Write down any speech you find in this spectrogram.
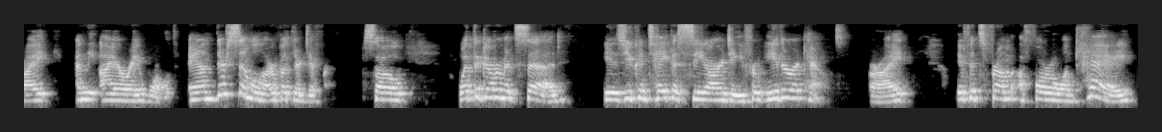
right, and the IRA world, and they're similar, but they're different. So, what the government said is you can take a CRD from either account, all right? If it's from a 401k,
